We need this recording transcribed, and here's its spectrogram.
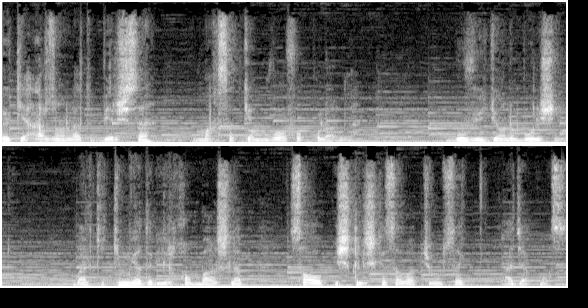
yoki arzonlatib berishsa, maqsadga muvofiq bo'lardi. Bu videoni bo'lishing. Balki kimgadir ilhom bag'ishlab, savob ish qilishga sababchi bo'lsak, ajabmas.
